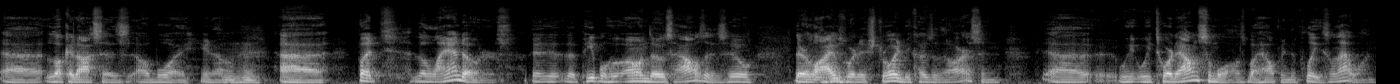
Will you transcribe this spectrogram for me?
uh, look at us as, oh boy, you know. Uh, but the landowners, the, the people who owned those houses, who their lives were destroyed because of the arson, uh, we, we tore down some walls by helping the police on that one,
